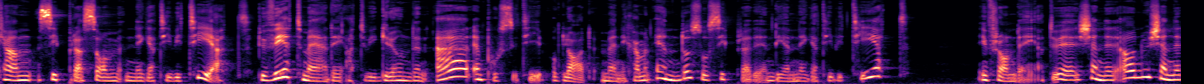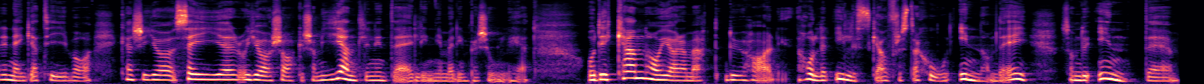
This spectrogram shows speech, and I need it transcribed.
kan sippra som negativitet. Du vet med dig att du i grunden är en positiv och glad människa men ändå så sipprar det en del negativitet ifrån dig. Att du, är, känner, ja, du känner dig negativ och kanske gör, säger och gör saker som egentligen inte är i linje med din personlighet. Och det kan ha att göra med att du har, håller ilska och frustration inom dig som du inte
